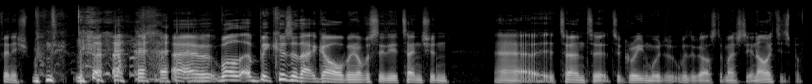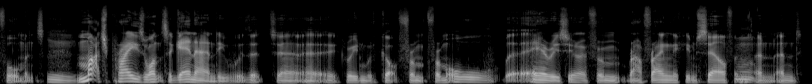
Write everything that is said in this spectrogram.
finish. uh, well, because of that goal, I mean, obviously the attention uh, turned to, to Greenwood with regards to Manchester United's performance. Much praise once again, Andy, that uh, uh, Greenwood got from from all uh, areas. You know, from Ralf Rangnick himself and and, and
